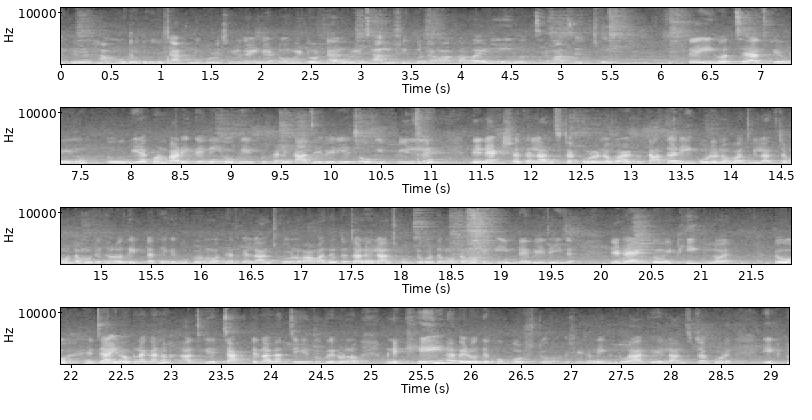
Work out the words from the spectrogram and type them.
এখানে ঠাম্মু হয়তো কিছু চাটনি করেছিল, জানি না। টমেটোর ডাল রয়েছে, আলু সিদ্ধটা মাখা হয়নি, এই হচ্ছে মাছের ঝোল। তো এই হচ্ছে আজকে মেনু তো অভি এখন বাড়িতে নেই, অভি একটুখানি কাজে বেরিয়েছে, অভি ফিরলে দেন একসাথে লাঞ্চটা করে নেব আর একটু তাড়াতাড়ি করে নেব আজকে লাঞ্চটা মোটামুটি ধরো দেড়টা থেকে দুটোর মধ্যে আজকে লাঞ্চ করে নেব। আমাদের তো জানোই লাঞ্চ করতে করতে মোটামুটি তিনটে বেজেই যায়, যেটা একদমই ঠিক নয়। তো যাই হোক না কেন আজকে চারটে নাগাদ যেহেতু বেরোনো মানে খেয়েই না বেরোতে খুব কষ্ট হবে সেই জন্য একটু আগে লাঞ্চটা করে একটু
